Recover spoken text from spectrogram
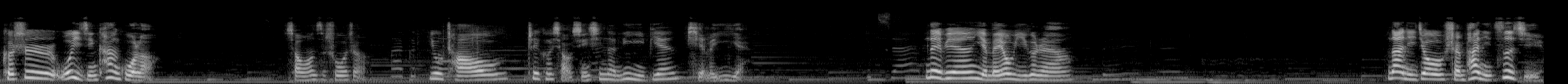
可是我已经看过了。”小王子说着。又朝这颗小行星的另一边瞥了一眼，那边也没有一个人啊。那你就审判你自己。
